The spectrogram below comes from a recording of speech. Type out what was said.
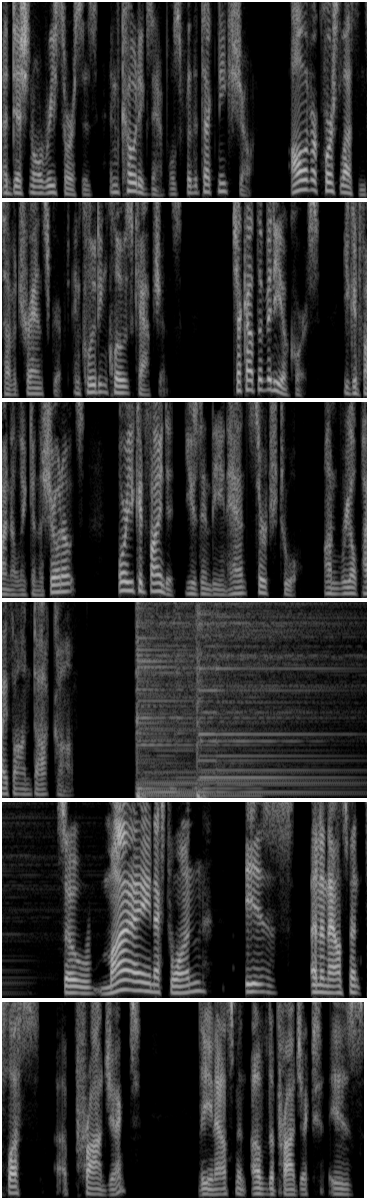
additional resources and code examples for the techniques shown. All of our course lessons have a transcript, including closed captions. Check out the video course you can find a link in the show notes, or you can find it using the enhanced search tool on realpython.com. So, my next one is an announcement plus a project. The announcement of the project is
